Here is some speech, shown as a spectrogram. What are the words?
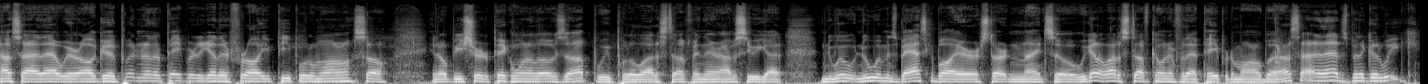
outside of that, we were all good. Putting another paper together for all you people tomorrow. So, you know, be sure to pick one of those up. We put a lot of stuff in there. Obviously, we got new, new women's basketball era starting tonight. So we got a lot of stuff going in for that paper tomorrow. But outside of that, it's been a good week.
